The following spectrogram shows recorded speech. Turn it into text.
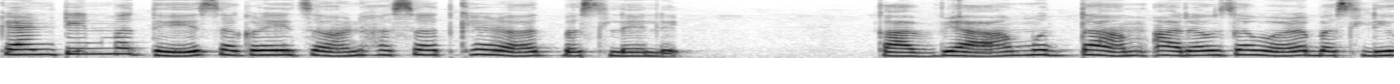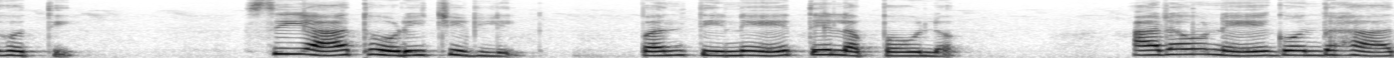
कॅन्टीनमध्ये सगळेजण हसत खेळत बसलेले. काव्या मुद्दाम आरवजवळ बसली होती. सिया थोडी चिडली पण तिने ते लपवलं. आरवने गोंधळात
